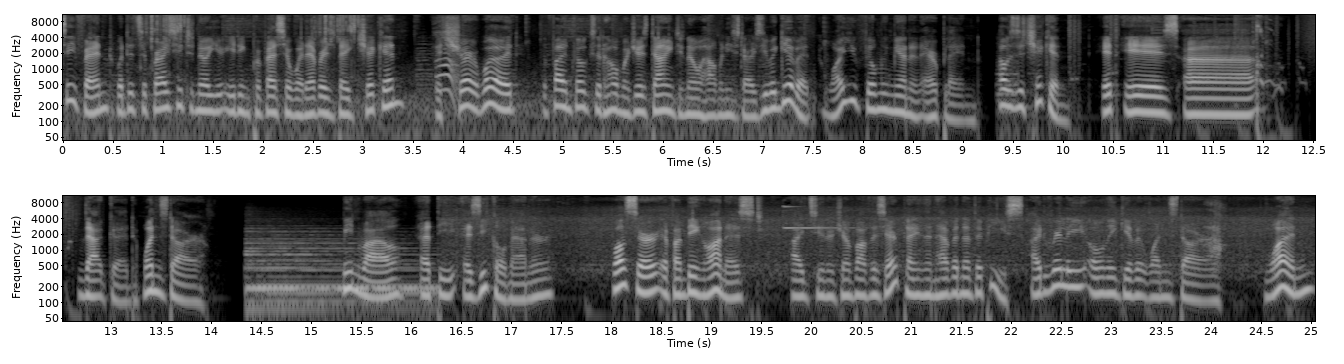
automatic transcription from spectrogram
Say, friend, would it surprise you to know you're eating Professor Whatever's baked chicken? It Oh. sure would. The fine folks at home are just dying to know how many stars you would give it. Why are you filming me on an airplane? How's the chicken? It is, uh, that good. One star. Meanwhile, at the Ezekiel Manor, well, sir, if I'm being honest, I'd sooner jump off this airplane than have another piece. I'd really only give it one star. One?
